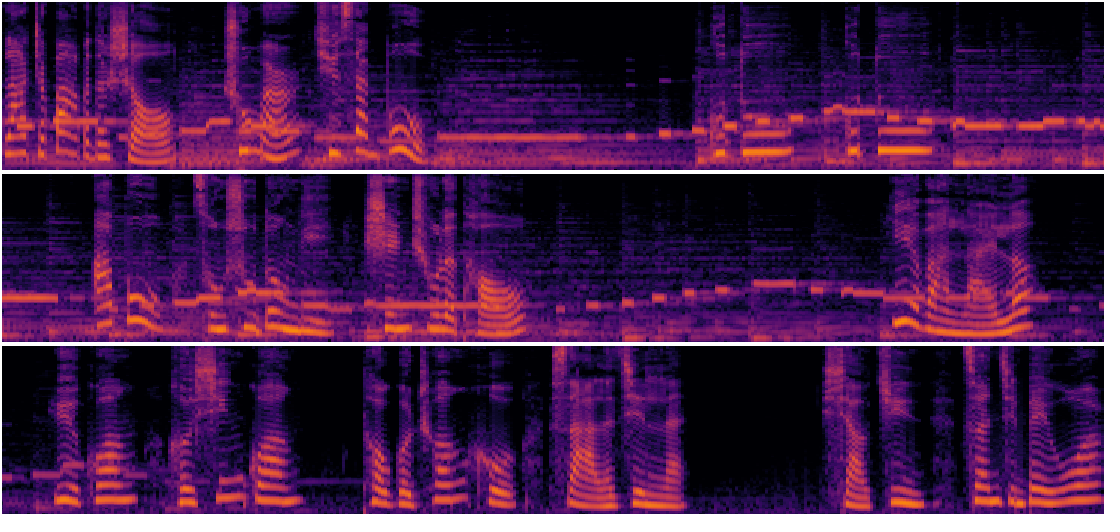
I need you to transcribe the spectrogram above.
拉着爸爸的手出门去散步，咕嘟咕嘟。阿布从树洞里伸出了头。夜晚来了，月光和星光透过窗户洒了进来。小俊钻进被窝，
